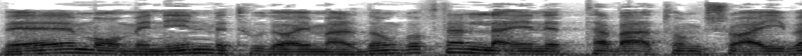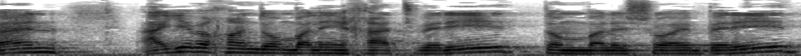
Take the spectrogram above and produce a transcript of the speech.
به مؤمنین به تودای مردم گفتن لئن تبعتم شعیبا اگه بخوان دنبال این خط برید دنبال شعیب برید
